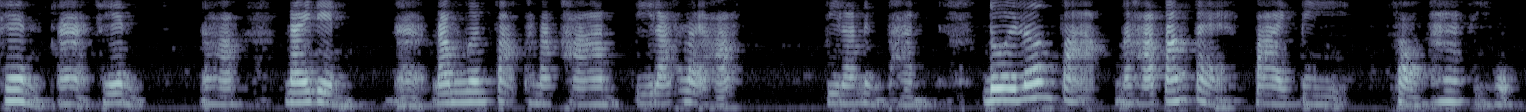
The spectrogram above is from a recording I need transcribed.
เช่น อ่า เช่น นะคะ นายเด่น อ่านำเงินฝากธนาคาร ปีละเท่าไหร่คะ ปีละ1,000โดยเริ่มฝากนะคะ ตั้งแต่ปลายปี2546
